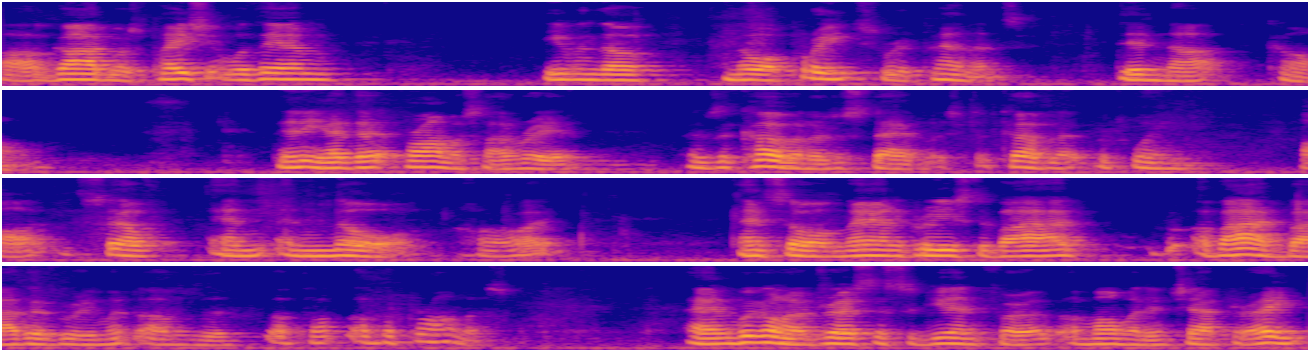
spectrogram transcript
Uh, God was patient with them, even though Noah preached repentance did not come. Then he had that promise I read. There was a covenant established, a covenant between uh, self and, and Noah. All right. And so a man agrees to abide, abide by the agreement of the, of, of the promise. And we're going to address this again for a, moment in chapter 8,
